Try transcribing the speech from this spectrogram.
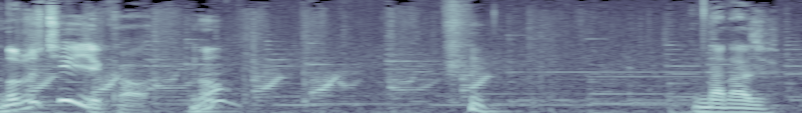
Dobrze ci idzie koło, no. Na razie.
